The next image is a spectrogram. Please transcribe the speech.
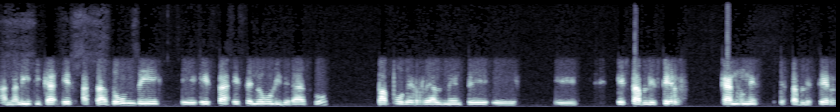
analítica es hasta dónde eh, esta, este nuevo liderazgo va a poder realmente eh, eh, establecer cánones, establecer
